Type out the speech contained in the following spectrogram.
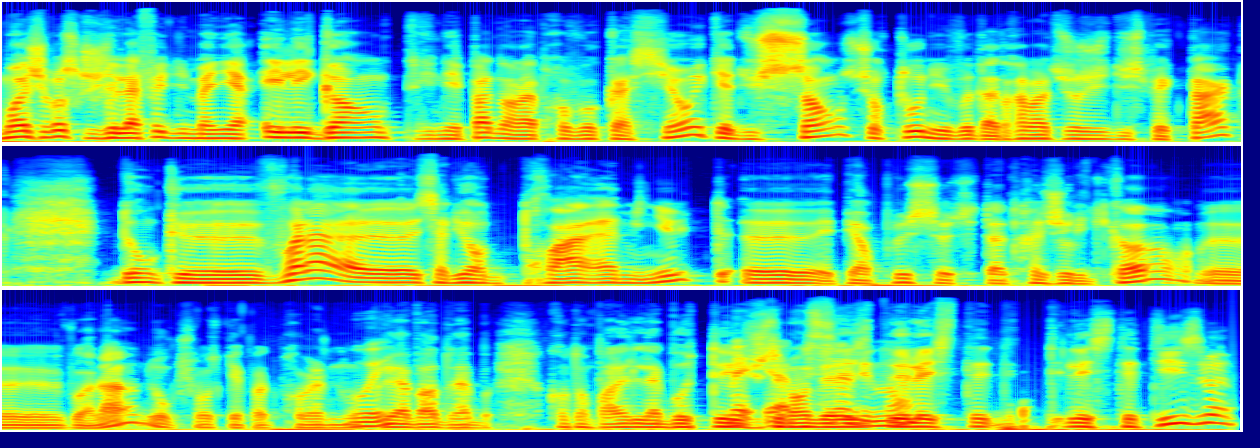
moi, je pense que je l'ai fait d'une manière élégante, qui n'est pas dans la provocation et qui a du sens, surtout au niveau de la dramaturgie du spectacle. Donc euh, voilà, euh, ça dure trois minutes et puis en plus c'est un très joli corps, voilà. Donc je pense qu'il n'y a pas de problème non plus à avoir de la quand on parlait de la beauté justement de l'esthétisme.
